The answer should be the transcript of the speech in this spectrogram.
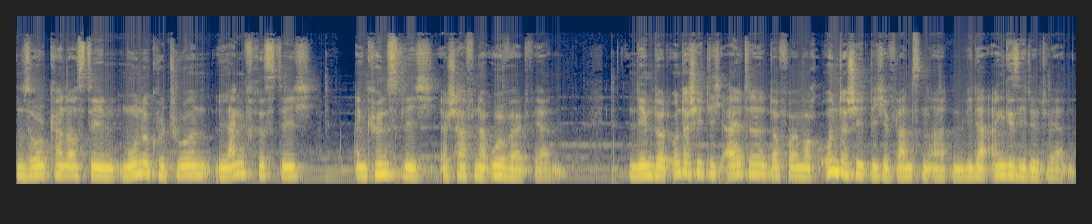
Und so kann aus den Monokulturen langfristig ein künstlich erschaffener Urwald werden, in dem dort unterschiedlich alte, doch vor allem auch unterschiedliche Pflanzenarten wieder angesiedelt werden.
